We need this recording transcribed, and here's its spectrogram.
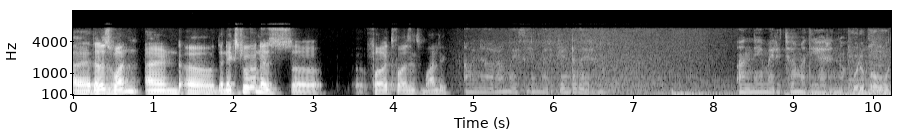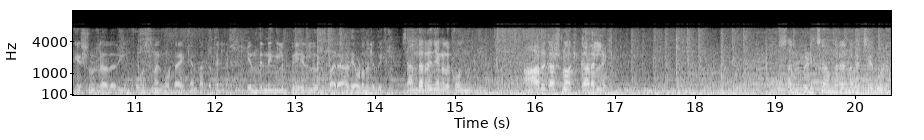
Uh, that is one, and uh, the next one is uh, Firth versus Malik. അവൻ ആറാം വയസ്സിൽ മരിക്കേണ്ടതായിരുന്നു. അന്നേ മരിച്ചാൽ മതിയായിരുന്നു. ഒരു പ്രൊവോക്കേഷൻ ഇല്ലാതെ അധികം ഫോഴ്സിന് അങ്ങോട്ട് അയക്കാൻ പറ്റത്തില്ല. എന്തിനെങ്കിലും പേരിൽ ഒരു പരാതി അവിടെ ലഭിക്കും. ചന്ദ്രനെ ഞങ്ങൾ കൊന്നു. ആറ് കഷ്ണമാക്കി കടലിലിട്ടു. സർ പിടിച്ച അമരനെ വെച്ചേക്കൂലും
